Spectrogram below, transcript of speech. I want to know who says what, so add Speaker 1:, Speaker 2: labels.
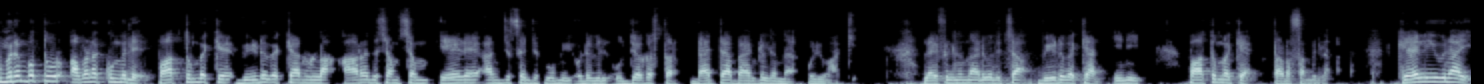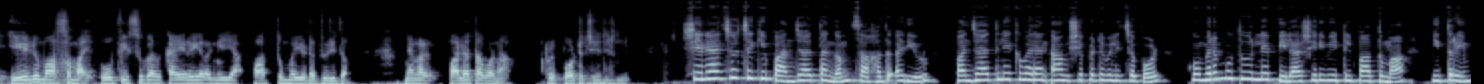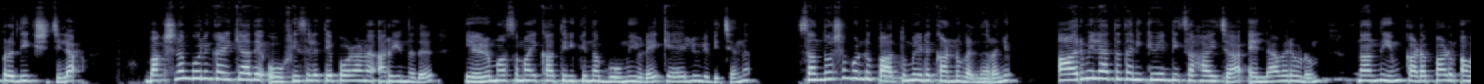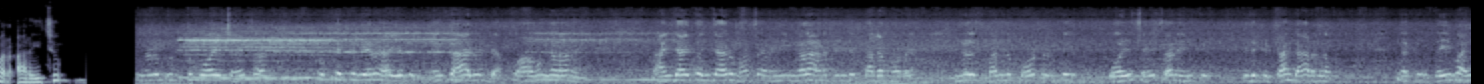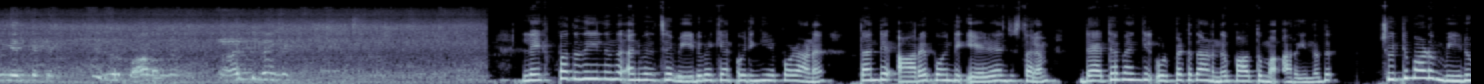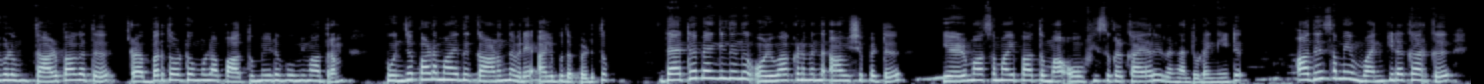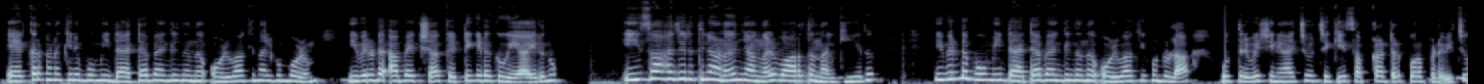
Speaker 1: കുമരമ്പത്തൂർ അവണക്കുന്നിലെ പാത്തുമ്പയ്ക്ക് വീട് വെക്കാനുള്ള ആറ് ദശാംശം ഏഴ് അഞ്ച് സെന്റ് ഭൂമി ഒടുവിൽ ഉദ്യോഗസ്ഥർ ഡാറ്റാ ബാങ്കിൽ നിന്ന് ഒഴിവാക്കി. ലൈഫിൽ നിന്ന് അനുവദിച്ച വീട് വെക്കാൻ ഇനി പാത്തുമ്മയ്ക്ക് തടസ്സമില്ല. കെ എൽ യുവിനായി ഏഴു മാസമായി ഓഫീസുകൾ കയറിയിറങ്ങിയ പാത്തുമ്മയുടെ ദുരിതം ഞങ്ങൾ പലതവണ റിപ്പോർട്ട് ചെയ്തിരുന്നു.
Speaker 2: ശനിയാഴ്ച ഉച്ചയ്ക്ക് പഞ്ചായത്ത് അംഗം സഹദ് അരിയൂർ പഞ്ചായത്തിലേക്ക് വരാൻ ആവശ്യപ്പെട്ട് വിളിച്ചപ്പോൾ കുമരംപുത്തൂരിലെ പിലാശ്ശേരി വീട്ടിൽ പാത്തുമ്മ ഇത്രയും പ്രതീക്ഷിച്ചില്ല. ഭക്ഷണം പോലും കഴിക്കാതെ ഓഫീസിലെത്തിയപ്പോഴാണ് അറിയുന്നത് ഏഴു മാസമായി കാത്തിരിക്കുന്ന ഭൂമിയുടെ കേലു ലഭിച്ചെന്ന്. സന്തോഷം കൊണ്ട് പാത്തുമ്മയുടെ കണ്ണുകൾ നിറഞ്ഞു. ആരുമില്ലാത്ത തനിക്ക് വേണ്ടി സഹായിച്ച എല്ലാവരോടും നന്ദിയും കടപ്പാടും അവർ അറിയിച്ചു.
Speaker 3: പോയ ക്ലിയർ ആയത് എനിക്ക് ആരുമില്ല പാവങ്ങളാണ്. അഞ്ചായിരത്തി അഞ്ചാറ് മാസമാണ് നിങ്ങളാണ് ഇതിന്റെ തലമുറ. നിങ്ങൾ വന്ന് ഫോട്ടോ എടുത്ത് പോയ ശേഷമാണ് എനിക്ക് ഇത് കിട്ടാൻ കാരണം. നിങ്ങൾക്ക് ദൈവം അംഗീകരിക്കട്ടെ. നിങ്ങൾ പാവങ്ങൾ ആരുമില്ല
Speaker 2: ലൈഫ് പദ്ധതിയിൽ നിന്ന് അനുവദിച്ച വീട് വയ്ക്കാൻ ഒരുങ്ങിയപ്പോഴാണ് തന്റെ ആറ് പോയിന്റ് ഏഴ് അഞ്ച് സ്ഥലം ഡാറ്റാ ബാങ്കിൽ ഉൾപ്പെട്ടതാണെന്ന് പാത്തുമ്മ അറിയുന്നത്. ചുറ്റുപാടും വീടുകളും താഴ്ഭാഗത്ത് റബ്ബർ തോട്ടവുമുള്ള പാത്തുമ്മയുടെ ഭൂമി മാത്രം പുഞ്ചപ്പാടമായത് കാണുന്നവരെ അത്ഭുതപ്പെടുത്തും. ഡാറ്റാ ബാങ്കിൽ നിന്ന് ഒഴിവാക്കണമെന്ന് ആവശ്യപ്പെട്ട് ഏഴു മാസമായി പാത്തുമ്മ ഓഫീസുകൾ കയറിറങ്ങാൻ തുടങ്ങിയിട്ട്. അതേസമയം വൻകിടക്കാർക്ക് ഏക്കർ കണക്കിന് ഭൂമി ഡാറ്റാ ബാങ്കിൽ നിന്ന് ഒഴിവാക്കി നൽകുമ്പോഴും ഇവരുടെ അപേക്ഷ കെട്ടിക്കിടക്കുകയായിരുന്നു. ഈ സാഹചര്യത്തിലാണ് ഞങ്ങൾ വാർത്ത നൽകിയത്. ഇവരുടെ ഭൂമി ഡാറ്റാ ബാങ്കിൽ നിന്ന് ഒഴിവാക്കിക്കൊണ്ടുള്ള ഉത്തരവ് ശനിയാഴ്ച ഉച്ചയ്ക്ക് സബ് കളക്ടർ പുറപ്പെടുവിച്ചു.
